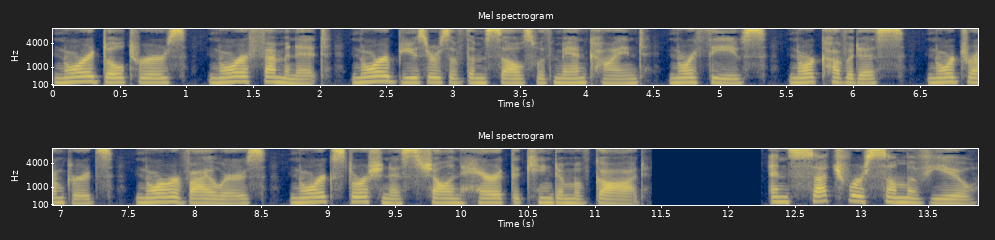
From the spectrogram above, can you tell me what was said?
nor adulterers, nor effeminate, nor abusers of themselves with mankind, nor thieves, nor covetous, nor drunkards, nor revilers, nor extortionists shall inherit the kingdom of God. And such were some of you.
